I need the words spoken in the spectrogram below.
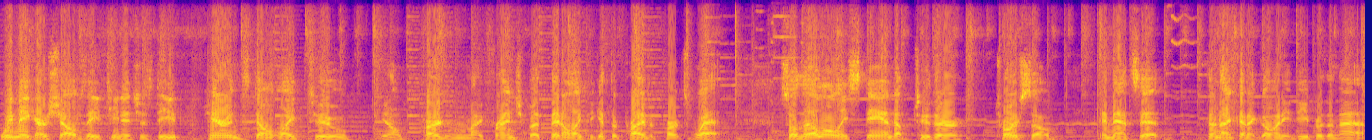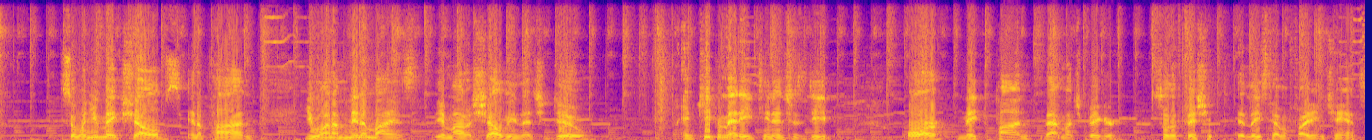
We make our shelves 18 inches deep. Herons don't like to, you know, pardon my French, but they don't like to get their private parts wet. So they'll only stand up to their torso and that's it. They're not gonna go any deeper than that. So when you make shelves in a pond, you want to minimize the amount of shelving that you do and keep them at 18 inches deep or make the pond that much bigger so the fish at least have a fighting chance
